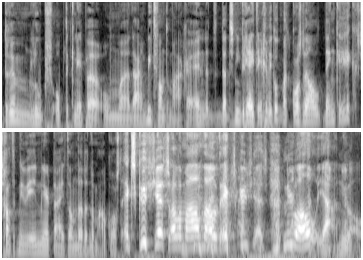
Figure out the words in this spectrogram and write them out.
drumloops op te knippen om eh, daar een beat van te maken. En dat, dat is niet reet ingewikkeld, maar het kost wel, denk ik, schat ik nu in meer tijd dan dat het normaal kost. Excuses allemaal, nood, excuses. Nu al? Ja, nu al.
